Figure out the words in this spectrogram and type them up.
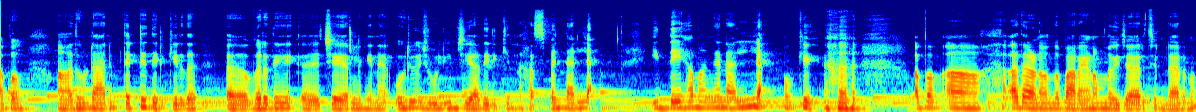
അപ്പം അതുകൊണ്ട് ആരും തെറ്റിദ്ധരിക്കരുത്. വെറുതെ ചെയറിലിങ്ങനെ ഒരു ജോലിയും ചെയ്യാതിരിക്കുന്ന ഹസ്ബൻഡ് അല്ല. ഇദ്ദേഹം അങ്ങനല്ല. ഓക്കെ അപ്പം അതാണ് ഒന്ന് പറയണം എന്ന് വിചാരിച്ചിട്ടുണ്ടായിരുന്നു.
